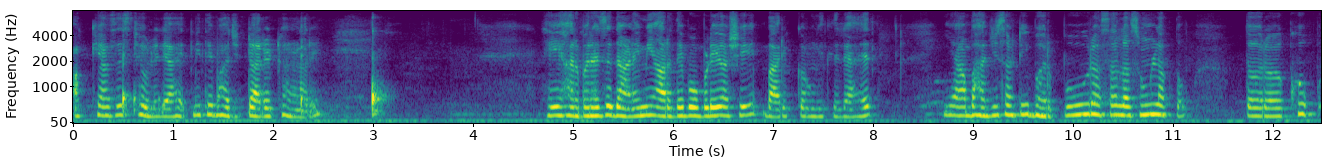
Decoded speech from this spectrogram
अख्खे असेच ठेवलेले आहेत. मी ते भाजीत डायरेक्ट घालणार आहे. हे हरभऱ्याचे दाणे मी अर्धे बोबडे असे बारीक करून घेतलेले आहेत. या भाजीसाठी भरपूर असा लसूण लागतो. तर खूप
